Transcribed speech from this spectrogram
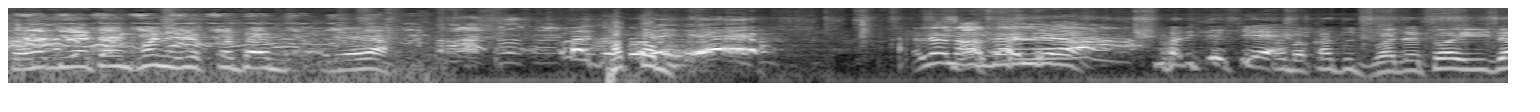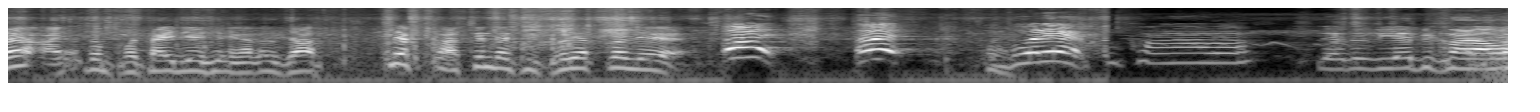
તમે બે ટાઈમ કોને એક ટાઈમ. આ. અલે ના જાય લે. મરી જશે. બકા તું જોવા જતો ઈ જા આ તો ફટાઈ દે છે એના કરતા જા. લે કાચન દે ઘરે લે. ઓય ઊભો રે ખાણાવો લે તો વીઆઈપી ખાણાવો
